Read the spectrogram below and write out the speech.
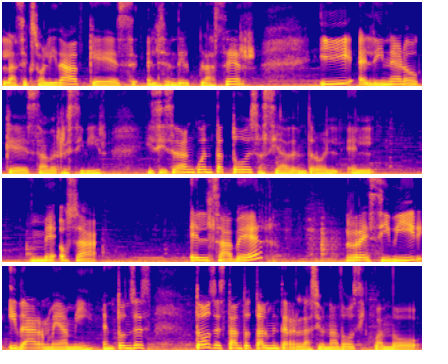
la sexualidad, que es el sentir placer, y el dinero, que es saber recibir. Y si se dan cuenta, todo es hacia adentro, el, el o sea, el saber recibir y darme a mí. Entonces, todos están totalmente relacionados y cuando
